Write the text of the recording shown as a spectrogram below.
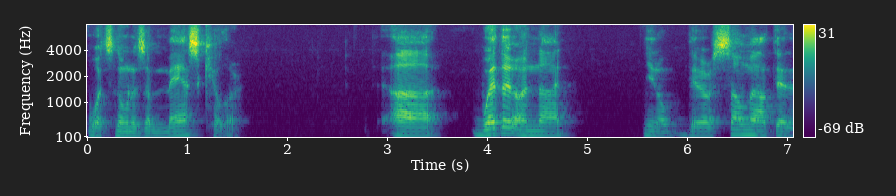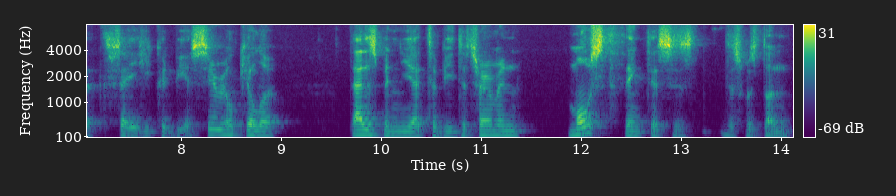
what's known as a mass killer. Uh, whether or not, you know, there are some out there that say he could be a serial killer. That has been yet to be determined. Most think this is this was done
